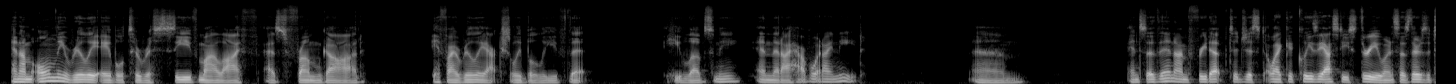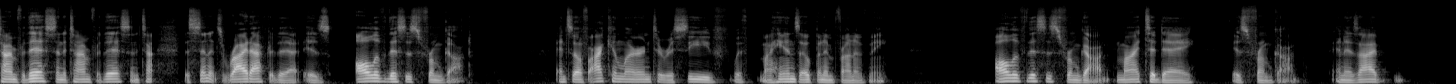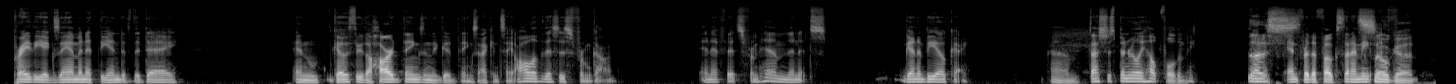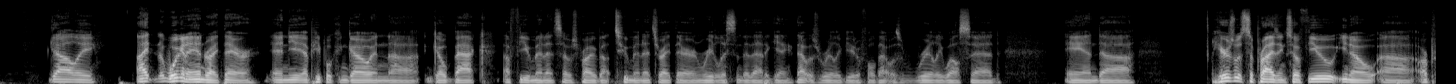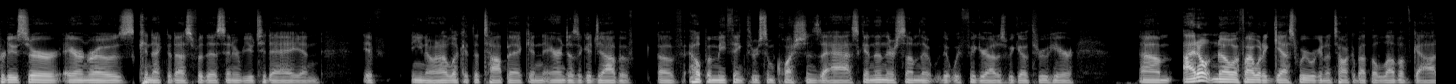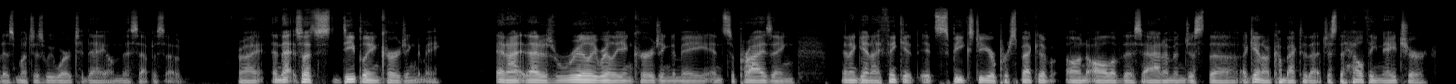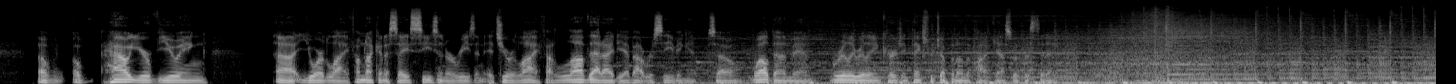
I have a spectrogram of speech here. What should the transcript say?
And I'm only really able to receive my life as from God if I really actually believe that He loves me and that I have what I need. Um, and so then I'm freed up to just like Ecclesiastes 3 when it says there's a time for this and a time for this and a time. The sentence right after that is all of this is from God. And so if I can learn to receive with my hands open in front of me, all of this is from God. My today is from God. And as I pray the examen at the end of the day and go through the hard things and the good things, I can say, all of this is from God. And if it's from Him, then it's going to be okay. Um, that's just been really helpful to me. That is, and for the folks that I meet, so with. good. Golly, I, we're going to end right there, and yeah, people can go and uh, go back a few minutes. That was probably about two minutes right there, and re-listen to that again. That was really beautiful. That was really well said. And uh, here's what's surprising. So if you, you know, uh, our producer Aaron Rose connected us for this interview today, and if you know, and I look at the topic, and Aaron does a good job of of helping me think through some questions to ask, and then there's some that that we figure out as we go through here. Um, I don't know if I would have guessed we were going to talk about the love of God as much as we were today on this episode, right? And that so that's deeply encouraging to me, and I, that is really really encouraging to me and surprising and again, I think it it speaks to your perspective on all of this, Adam, and just the again, I'll come back to that, just the healthy nature of of how you're viewing uh, your life. I'm not going to say season or reason; it's your life. I love that idea about receiving it. So, well done, man. Really, really encouraging. Thanks for jumping on the podcast with us today.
